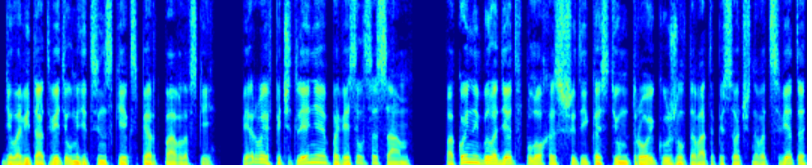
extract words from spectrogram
деловито ответил медицинский эксперт Павловский. Первое впечатление повесился сам. Покойный был одет в плохо сшитый костюм-тройку желтовато-песочного цвета,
